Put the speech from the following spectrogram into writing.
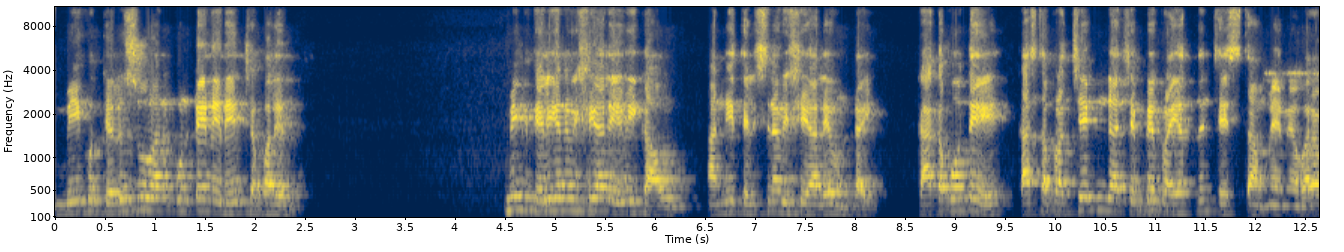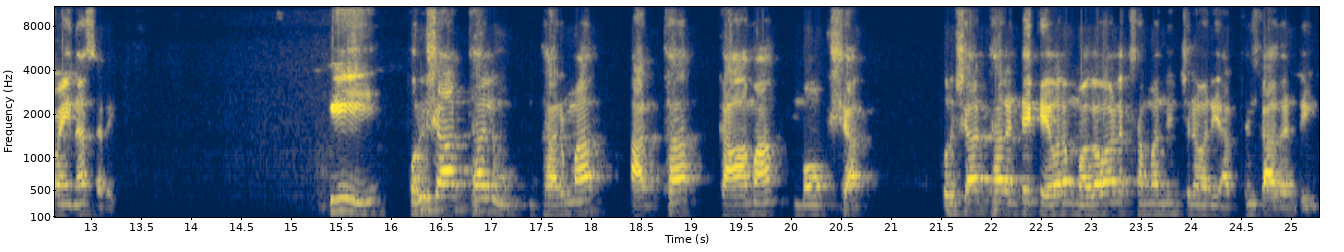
మీకు తెలుసు అనుకుంటే నేనేం చెప్పలేదు. మీకు తెలియని విషయాలు ఏమీ కావు. అన్నీ తెలిసిన విషయాలే ఉంటాయి. కాకపోతే కాస్త ప్రత్యేకంగా చెప్పే ప్రయత్నం చేస్తాం మేము ఎవరమైనా సరే. ఈ పురుషార్థాలు ధర్మ అర్థ కామ మోక్ష. పురుషార్థాలంటే కేవలం మగవాళ్ళకు సంబంధించినవని అర్థం కాదండి.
